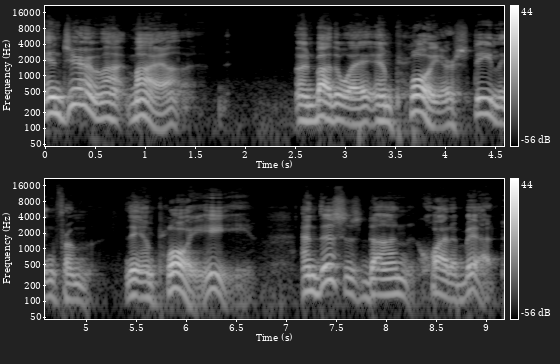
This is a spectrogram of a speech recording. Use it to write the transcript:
In Jeremiah, and by the way, employer stealing from the employee, and this is done quite a bit.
